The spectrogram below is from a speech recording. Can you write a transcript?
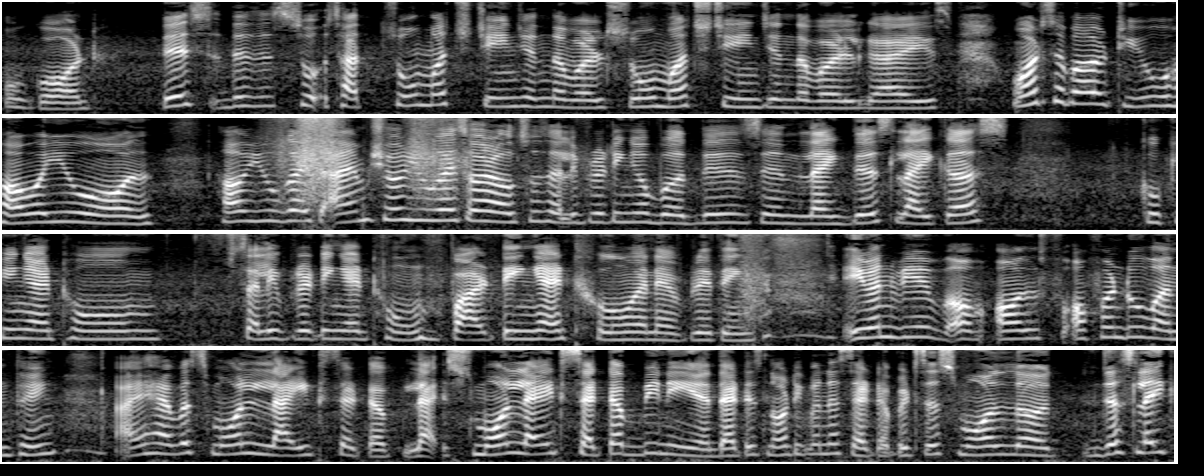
Oh god. This this is so such so much change in the world so much change in the world guys. What's about you? How are you all? How you guys i'm sure you guys are also celebrating your birthdays and like this like us cooking at home celebrating at home partying at home and everything. Even we all often do one thing. I have a small light setup. Light, small light setup bhi nahi hai that is not even a setup. It's a small uh, just like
